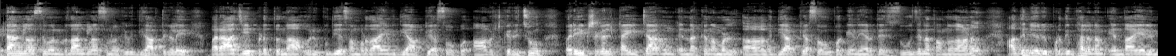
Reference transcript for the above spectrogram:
എട്ടാം ക്ലാസ്സിലും ഒൻപതാം ക്ലാസ്സിലും ഒക്കെ വിദ്യാർത്ഥികളെ പരാജയപ്പെടുത്തുന്ന ഒരു പുതിയ സമ്പ്രദായം വിദ്യാഭ്യാസ വകുപ്പ് ആവിഷ്കരിച്ചു. പരീക്ഷകൾ ടൈറ്റ് ആകും എന്നൊക്കെ നമ്മൾ വിദ്യാഭ്യാസ വകുപ്പൊക്കെ നേരത്തെ സൂചന തന്നതാണ്. അതിന്റെ ഒരു പ്രതിഫലനം എന്തായാലും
